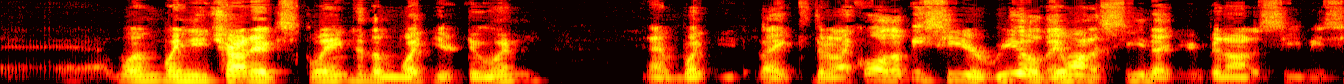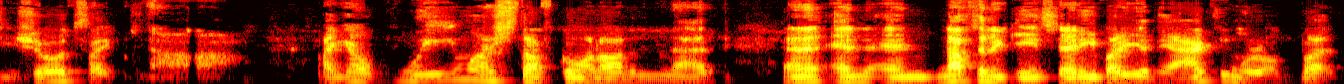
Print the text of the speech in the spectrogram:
uh, when when you try to explain to them what you're doing and what you, like they're like, oh, let me see your reel. They want to see that you've been on a CBC show. It's like, nah, I got way more stuff going on than that. And and and nothing against anybody in the acting world, but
